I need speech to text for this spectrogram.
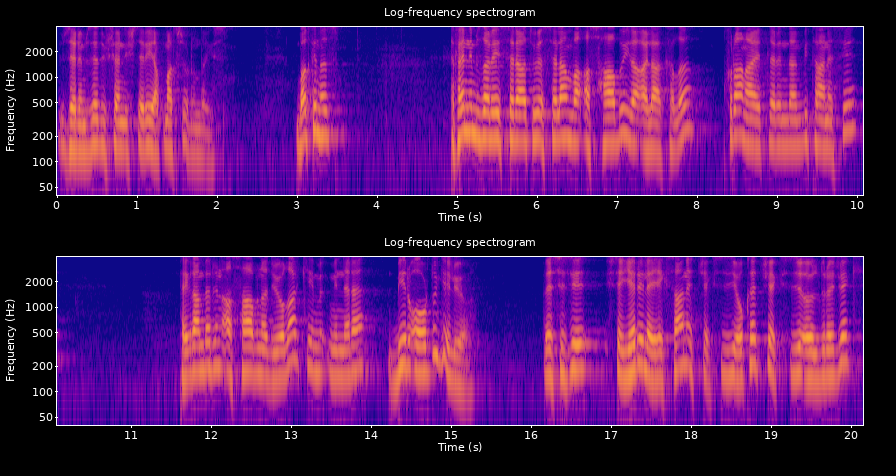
üzerimize düşen işleri yapmak zorundayız. Bakınız Efendimiz Aleyhisselatü Vesselam ve ashabıyla alakalı Kur'an ayetlerinden bir tanesi Peygamberin ashabına diyorlar ki müminlere bir ordu geliyor ve sizi işte yer ile yeksan edecek, sizi yok edecek, sizi öldürecek.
